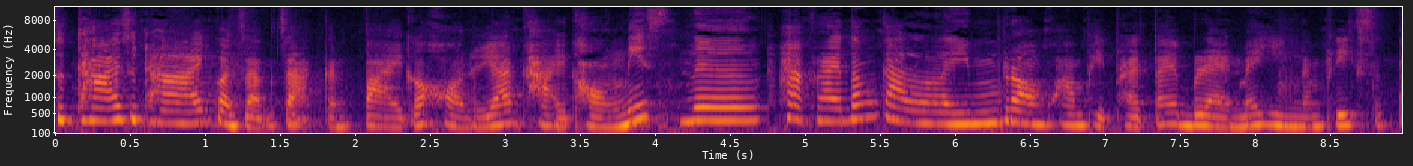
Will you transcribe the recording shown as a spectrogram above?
สุดท้ายสุดท้ายก่อนจากจากกันไปก็ขออนุญาตขายของนิดนึง หากใครต้องการลิ้มลองความเผ็ดภายใต้แบรนด์แม่ยิงน้ำพริกสไต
